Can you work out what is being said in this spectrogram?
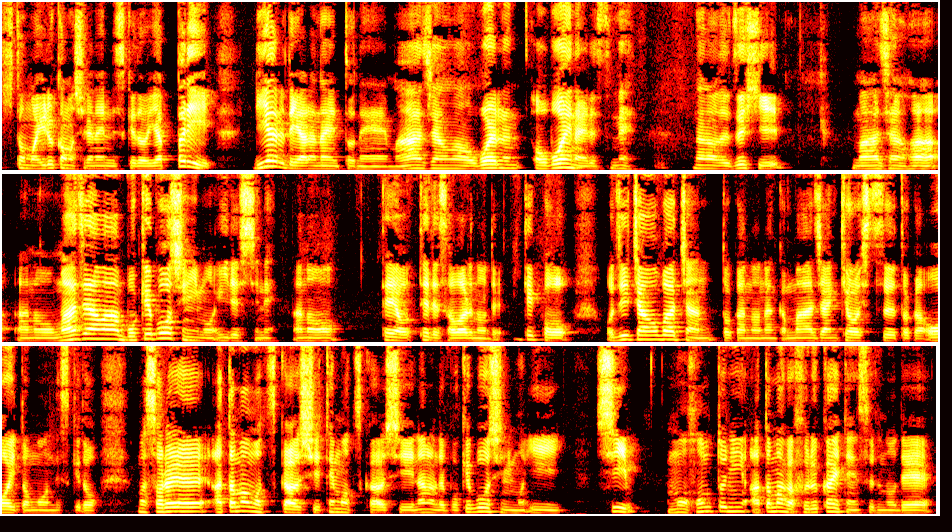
人もいるかもしれないんですけどやっぱりリアルでやらないとね麻雀は覚える覚えないですね。なのでぜひ麻雀はあの麻雀はボケ防止にもいいですしね。あの手を手で触るので。結構おじいちゃんおばあちゃんとかのなんか麻雀教室とか多いと思うんですけど、まあ、それ頭も使うし手も使うしなのでボケ防止にもいいしもう本当に頭がフル回転するので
